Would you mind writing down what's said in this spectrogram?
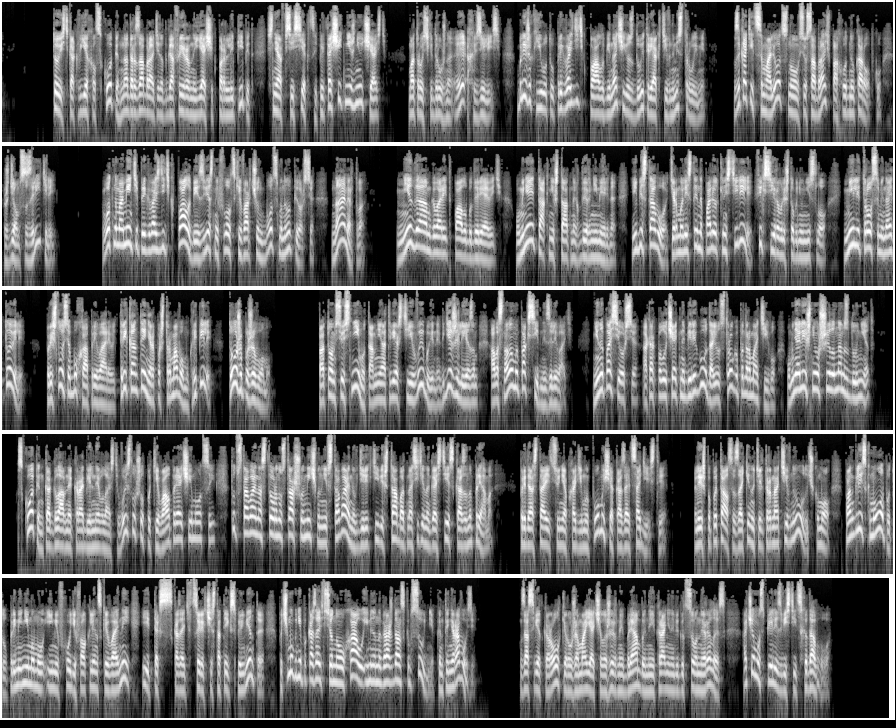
То есть, как въехал Скопин, надо разобрать этот гофрированный ящик-параллелепипед, сняв все секции, перетащить нижнюю часть. Матросики дружно «эх, взялись». Ближе к юту, пригвоздить к палубе, иначе ее сдует реактивными струями. Закатить самолет, снова все собрать в походную коробку. Ждем со зрителей. Вот на моменте пригвоздить к палубе известный флотский ворчун боцман и уперся. Намертво. «Не дам», — говорит, — палубу дырявить. «У меня и так нештатных дыр немерено. И без того, термолисты на полетке настелили, фиксировали, чтобы не унесло. Мили тросами найтовили. Пришлось обуха приваривать. Три контейнера по штормовому крепили, тоже по-живому. Потом все сниму, там не отверстия и выбоины, где железом, а в основном эпоксидный заливать. Не напасешься, а как получать на берегу, дают строго по нормативу. У меня лишнего шила на мзду нет. Скопин, как главная корабельная власть, выслушал, покивал, пряча эмоции. Тут, вставая на сторону старшего мичмана, не вставая, но в директиве штаба относительно гостей сказано прямо. Предоставить всю необходимую помощь оказать содействие. Лишь попытался закинуть альтернативную удочку, мол, по английскому опыту, применимому ими в ходе Фолклендской войны и, так сказать, в целях чистоты эксперимента, почему бы не показать все ноу-хау именно на гражданском судне, контейнеровозе? Засветка роллкера уже маячила жирной блямбой на экране навигационной РЛС, о чем успели известить с ходового.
